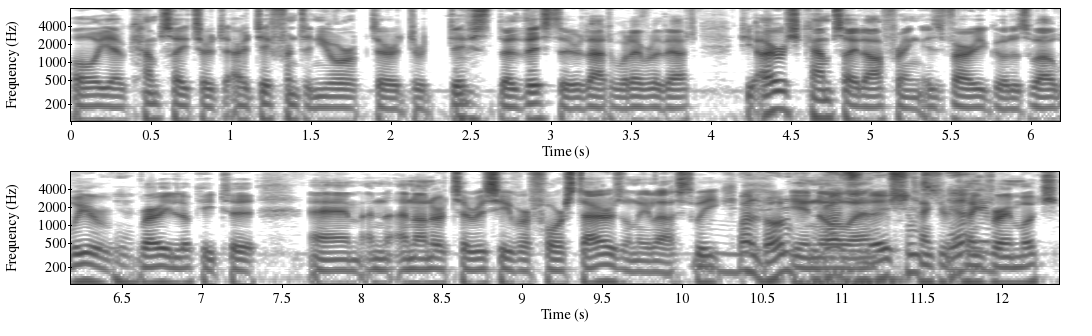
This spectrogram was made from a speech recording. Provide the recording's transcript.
"Oh yeah, campsites are, are different in Europe. They're they're this, they're this, they're that, whatever that." The Irish campsite offering is very good as well. We were very lucky to um, and, and honoured to receive our four stars only last week. Well done. You know, uh, thank you, Yeah. thank you very much.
